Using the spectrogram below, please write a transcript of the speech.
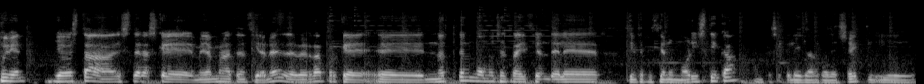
Muy bien, yo esta es de las que me llaman la atención, ¿eh? de verdad, porque eh, no tengo mucha tradición de leer ciencia ficción humorística, aunque sí que he leído algo de Sheckley,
